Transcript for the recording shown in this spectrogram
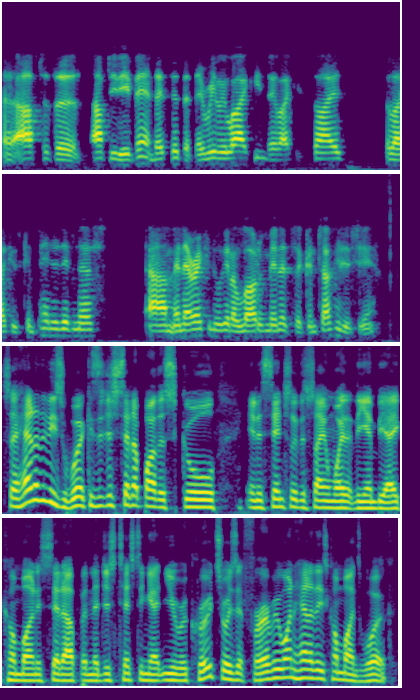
uh, after the after the event, they said that they really like him. They like his size. They like his competitiveness. Um, and they reckon he'll get a lot of minutes at Kentucky this year. So, how do these work? Is it just set up by the school in essentially the same way that the NBA combine is set up and they're just testing out new recruits, or is it for everyone? How do these combines work?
